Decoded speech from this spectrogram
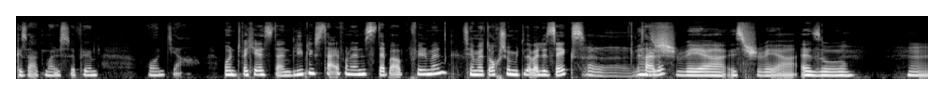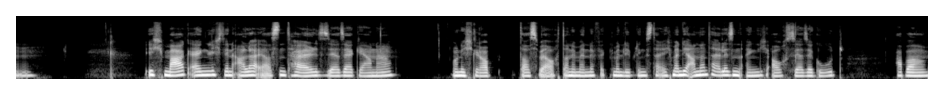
gesagt mal ist der Film. Und ja. Und welcher ist dein Lieblingsteil von den Step-Up-Filmen? Sie haben ja doch schon mittlerweile sechs. Teile? Ist schwer, ist schwer. Also, hm. Ich mag eigentlich den allerersten Teil sehr, sehr gerne. Und ich glaube, das wäre auch dann im Endeffekt mein Lieblingsteil. Ich meine, die anderen Teile sind eigentlich auch sehr, sehr gut. Aber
